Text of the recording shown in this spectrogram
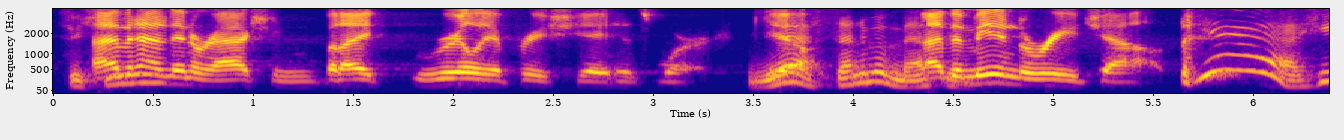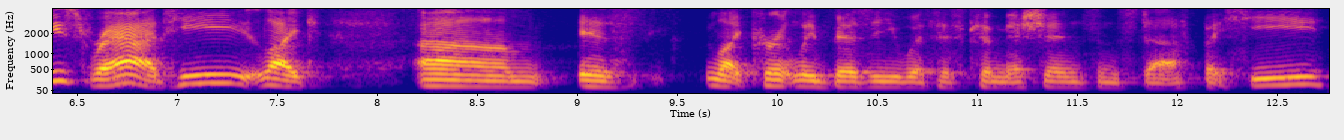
So he, I haven't had an interaction, but I really appreciate his work. yeah, send him a message. I've been meaning to reach out. yeah, he's rad. He like um is like currently busy with his commissions and stuff, but he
